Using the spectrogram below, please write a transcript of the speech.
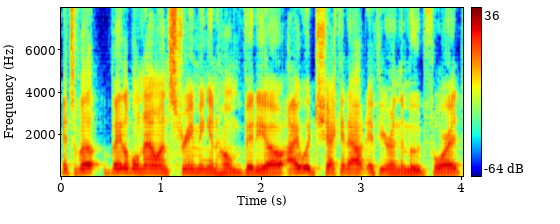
It's available now on streaming and home video. I would check it out if you're in the mood for it.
